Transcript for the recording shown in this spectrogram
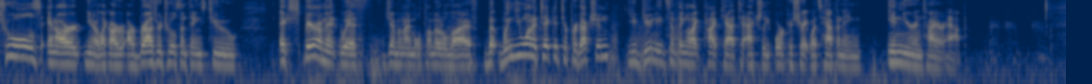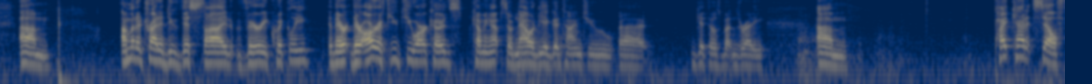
tools and our you know like our, our browser tools and things to experiment with Gemini Multimodal Live. But when you want to take it to production, you do need something like PipeCat to actually orchestrate what's happening in your entire app. Um, I'm going to try to do this side very quickly. And there, there are a few QR codes coming up, so now would be a good time to uh, get those buttons ready. Um, PipeCat itself,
